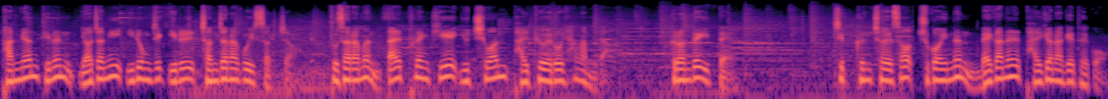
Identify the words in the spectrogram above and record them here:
반면 딘은 여전히 일용직 일을 전전하고 있었죠. 두 사람은 딸 프랭키의 유치원 발표회로 향합니다. 그런데 이때 집 근처에서 죽어 있는 메간을 발견하게 되고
